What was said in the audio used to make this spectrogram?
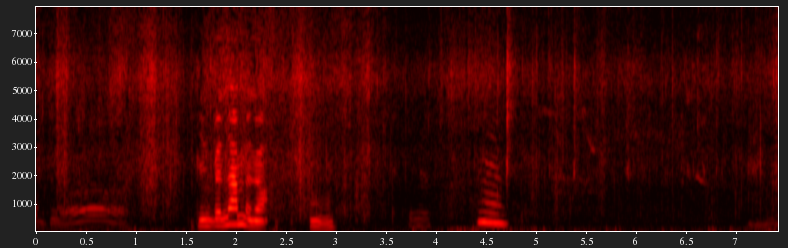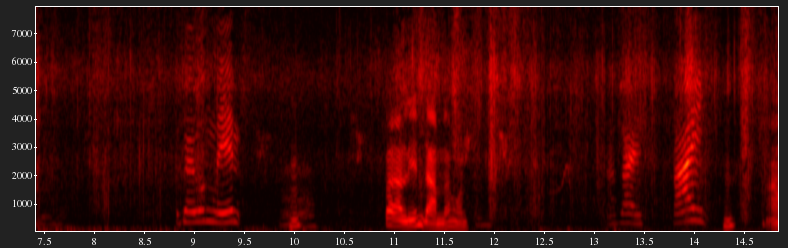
กินไปพร้อมตัวกินไปน้ำน่ะเนาะอืมอืมไปเบ้างเล่นป้าลิ้นดำนะคนเอาไปไป เอา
